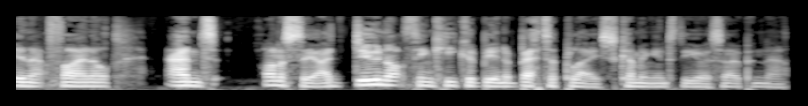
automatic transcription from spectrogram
in that final. And honestly, I do not think he could be in a better place coming into the US Open now.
